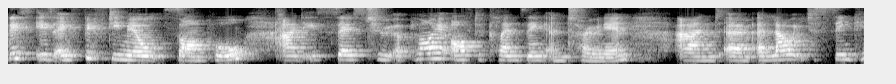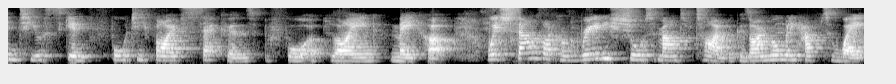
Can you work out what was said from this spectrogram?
this is a 50ml sample and it says to apply after cleansing and toning and um, allow it to sink into your skin for 45 seconds before applying makeup, which sounds like a really short amount of time because I normally have to wait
